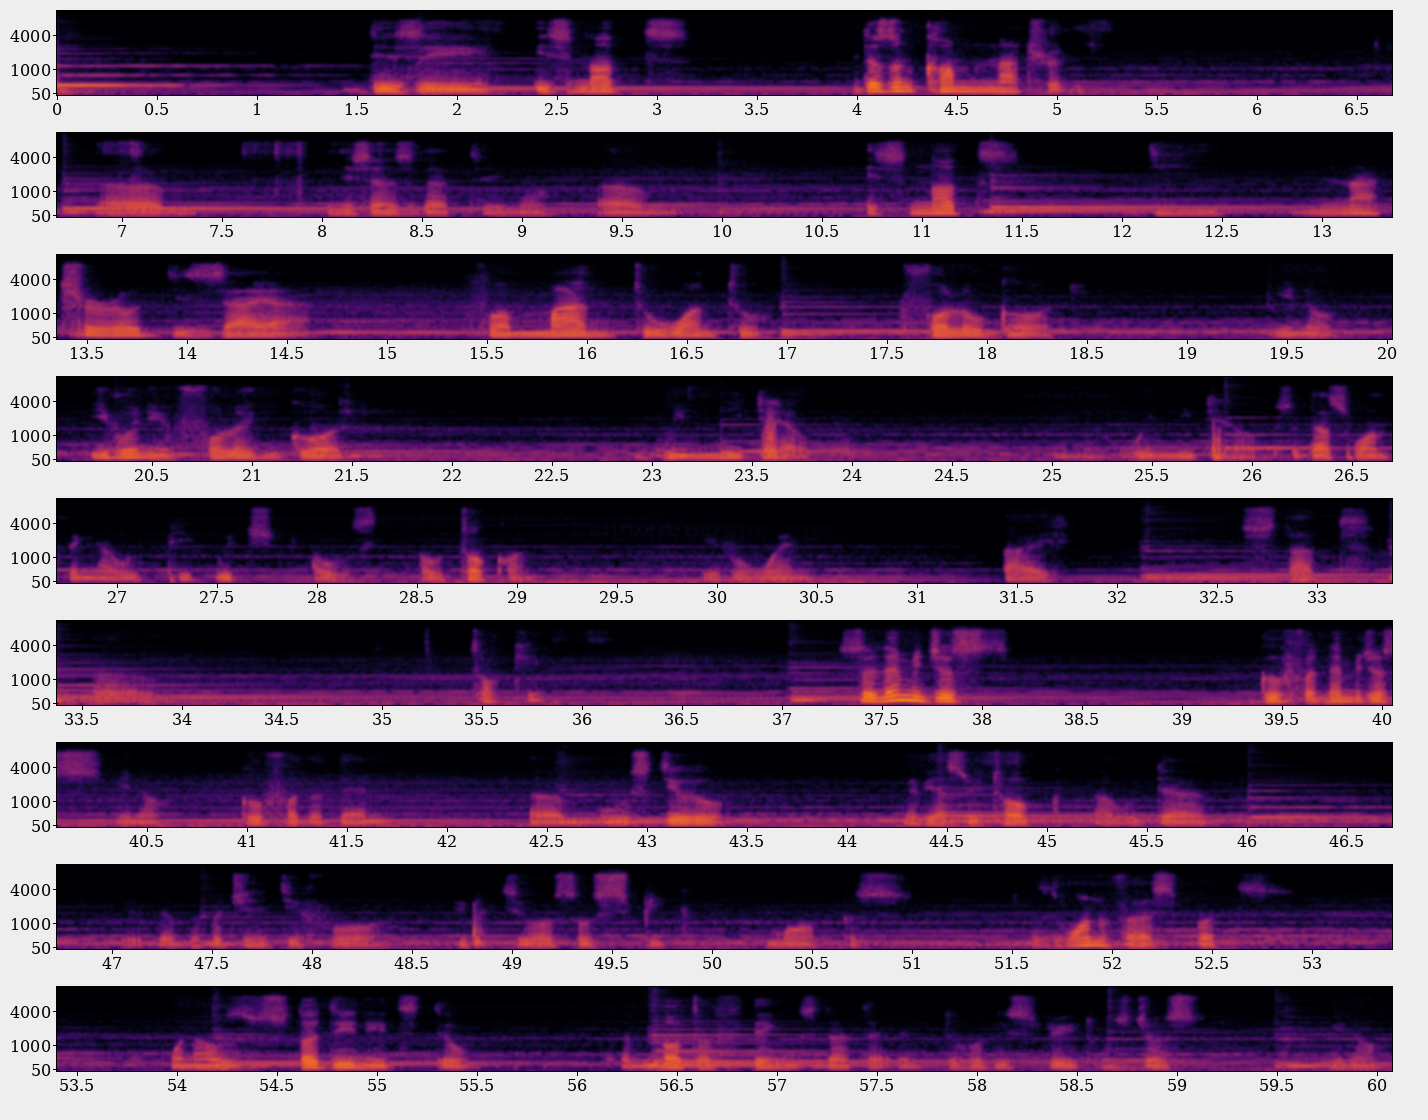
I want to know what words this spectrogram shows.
there's a it's not it doesn't come naturally. Um, in the sense that you know um, it's not the natural desire for man to want to follow God. You know, even in following God, we need help. You know, we need help. So that's one thing I would pick, which I will I will talk on, even when I start um, talking. So let me just go for. Let me just you know go further. Then um, we'll still maybe as we talk I would, the, the the opportunity for people to also speak more because there's one verse, but when I was studying it, there were a lot of things that uh, the Holy Spirit was just, you know,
